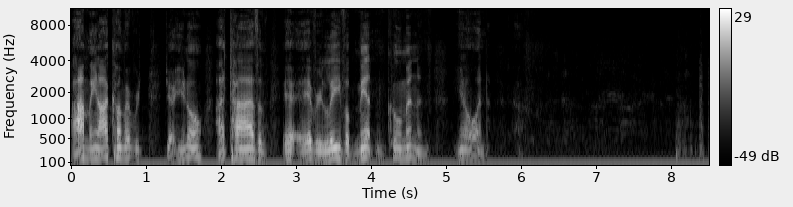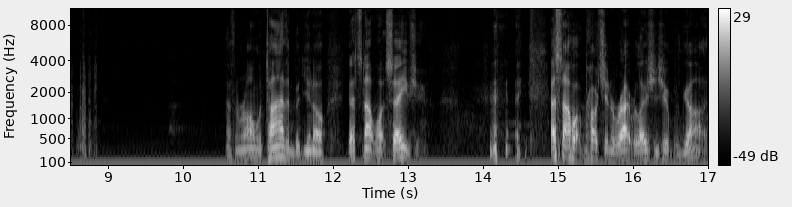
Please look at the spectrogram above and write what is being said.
I mean, I come every, you know, I tithe of every leaf of mint and cumin and, you know, and nothing wrong with tithing, but, you know, that's not what saves you. that's not what brought you in a right relationship with God.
